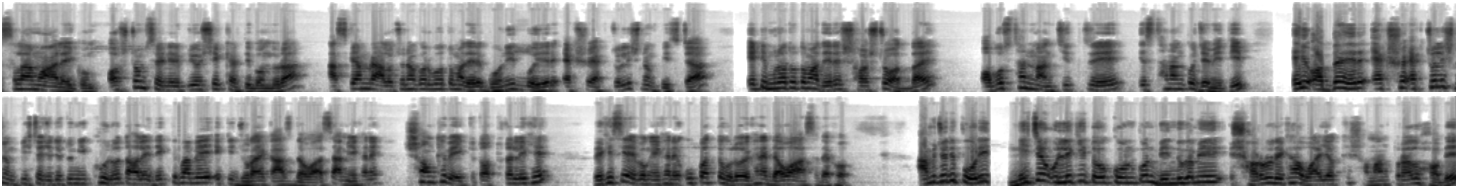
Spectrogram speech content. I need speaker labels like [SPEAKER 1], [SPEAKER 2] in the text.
[SPEAKER 1] আসসালামু আলাইকুম অষ্টম শ্রেণীর প্রিয় শিক্ষার্থী বন্ধুরা আজকে আমরা আলোচনা করব তোমাদের গণিত বইয়ের একশো একচল্লিশ নং পৃষ্ঠা এটি মূলত তোমাদের ষষ্ঠ অধ্যায় অবস্থান মানচিত্রে স্থানাঙ্ক জ্যামিতি এই অধ্যায়ের একশো একচল্লিশ নং পৃষ্ঠা যদি তুমি খুলো তাহলে দেখতে পাবে একটি জোড়ায় কাজ দেওয়া আছে আমি এখানে সংক্ষেপে একটু তথ্যটা লিখে রেখেছি এবং এখানে উপাত্তগুলো এখানে দেওয়া আছে দেখো আমি যদি পড়ি নিচে উল্লেখিত কোন কোন বিন্দুগামী সরল রেখা ওয়াই অক্ষের সমান্তরাল হবে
